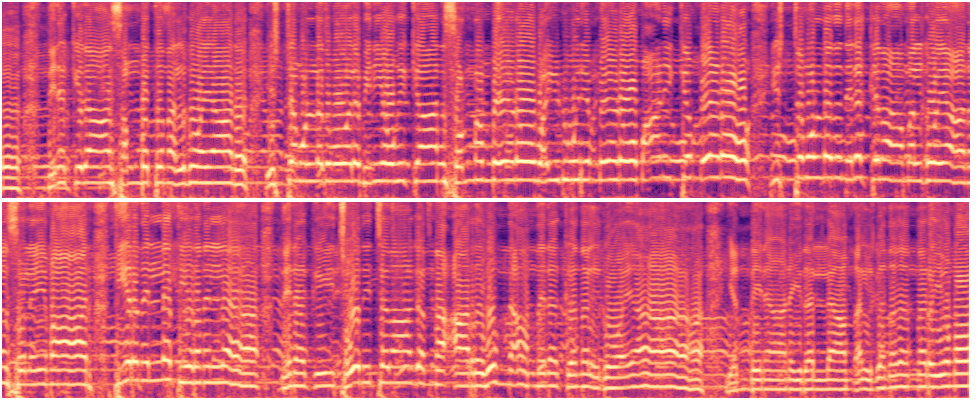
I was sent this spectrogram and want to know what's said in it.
നിനക്കിതാ സമ്പത്ത് നൽകുകയാണ്. ഇഷ്ടമുള്ളതുപോലെ വിനിയോഗിക്കാൻ സ്വർണം വേണോ വൈഡൂര്യം വേണോ മാണിക്യം വേണോ? ഇഷ്ടമുള്ളത് നിനക്ക് നാം നൽകുകയാണ് സുലൈമാൻ. തീർന്നില്ല തീർന്നില്ല. നിനക്ക് ഈ ചോദിച്ചതാകുന്ന അറിവും നാം നിനക്ക് നൽകുകയാ. എന്തിനാണ് ഇതെല്ലാം നൽകുന്നതെന്നറിയുമോ.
